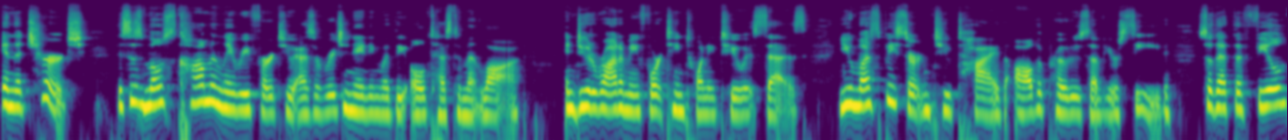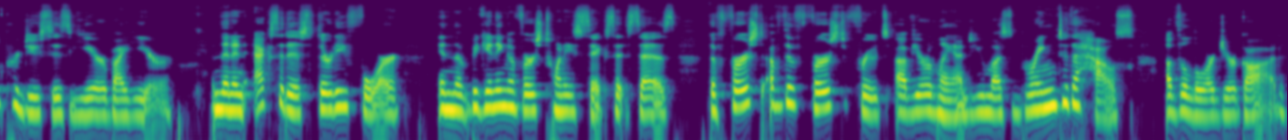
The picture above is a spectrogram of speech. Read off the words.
In the church, this is most commonly referred to as originating with the Old Testament law. In Deuteronomy 14:22 it says, "You must be certain to tithe all the produce of your seed, so that the field produces year by year." And then in Exodus 34, in the beginning of verse 26, it says, "The first of the first fruits of your land you must bring to the house of the Lord your God."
